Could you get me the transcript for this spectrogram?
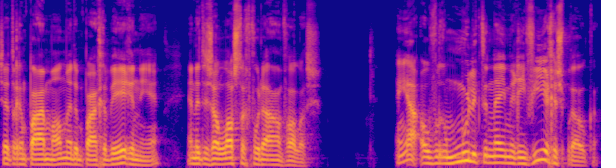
Zet er een paar man met een paar geweren neer en het is al lastig voor de aanvallers. En ja, over een moeilijk te nemen rivier gesproken.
